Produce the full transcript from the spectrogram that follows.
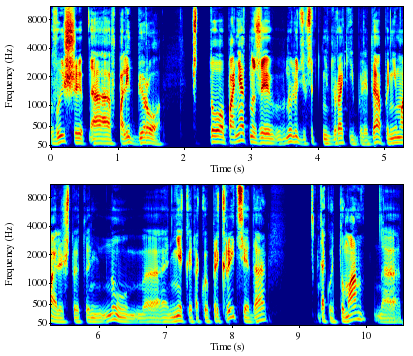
выше а, в политбюро. Что, понятно же, ну, люди все-таки не дураки были, да, понимали, что это, ну, а, некое такое прикрытие, да, такой туман, там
